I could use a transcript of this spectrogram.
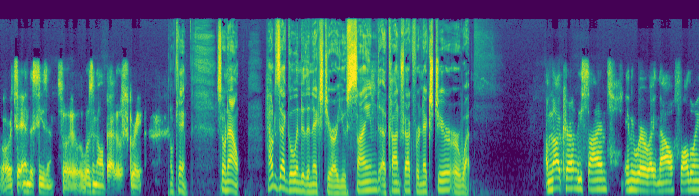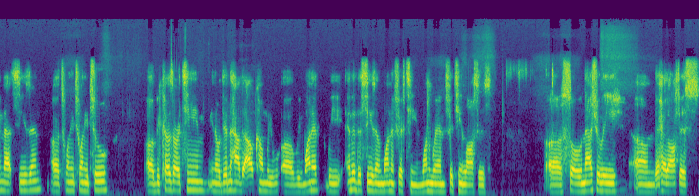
or to end the season. So it wasn't all bad. It was great. Okay, so now, how does that go into the next year? Are you signed a contract for next year or what? I'm not currently signed anywhere right now. Following that season, uh, 2022, uh, because our team, you know, didn't have the outcome we uh, we wanted. We ended the season one and 15, one win, 15 losses. Uh, so naturally, um, the head office,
